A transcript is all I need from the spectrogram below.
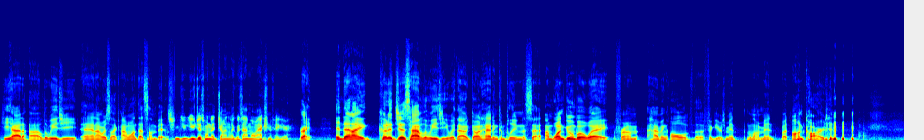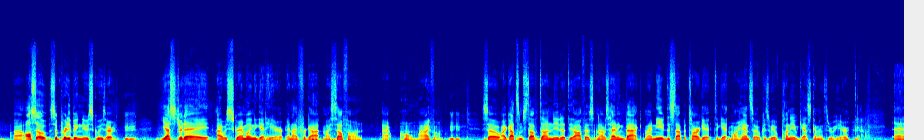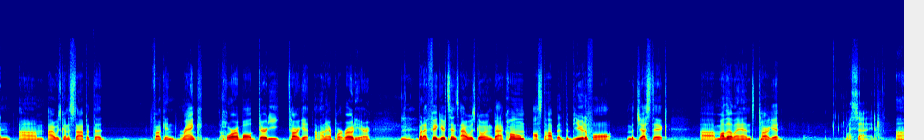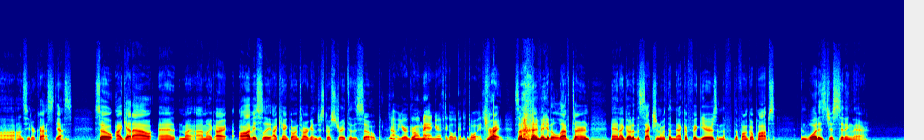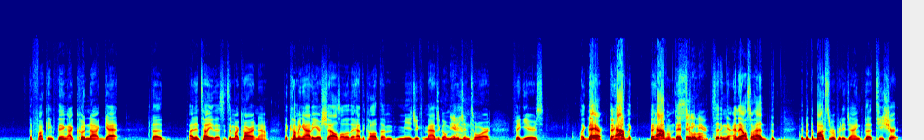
he had uh, Luigi, and I was like, I want that some bitch. You you just want a John Leguizamo action figure. Right. And then I could have just have Luigi without going ahead and completing the set. I'm one Goomba away from having all of the figures mint, well, not mint, but on card. uh, also, some pretty big news, Squeezer. Mhm. Yesterday, I was scrambling to get here, and I forgot my cell phone at home, my iPhone. Mhm. So I got some stuff done needed at the office, and I was heading back. And I needed to stop at Target to get more hand soap because we have plenty of guests coming through here. Yeah. And um, I was gonna stop at the fucking rank, horrible, dirty Target on Airport Road here. But I figured since I was going back home, I'll stop at the beautiful, majestic uh, Motherland Target West Side. uh, on Cedar Crest. Yes. So I get out and my I'm like, all right, obviously I can't go in Target and just go straight to the soap. No, you're a grown man. You have to go look at the toys. Right. So I made a left turn and I go to the section with the NECA figures and the the Funko Pops, and what is just sitting there? The fucking thing I could not get. The I didn't tell you this. It's in my car right now. The coming out of your shells, although they had to call it the magical Yeah. mutagen tour figures, like there they have the they have them. They had two of them there. sitting there, and they also had the, but the boxes were pretty jank. The T-shirt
